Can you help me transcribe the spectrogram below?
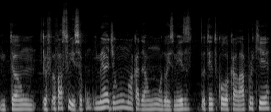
Então, eu, eu faço isso. Eu, em média, uma a cada um ou dois meses, eu tento colocar lá, porque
